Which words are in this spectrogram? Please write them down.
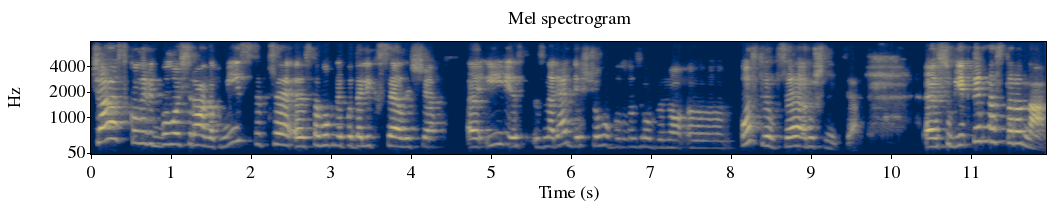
час, коли відбулось ранок, місце це е, ставок неподалік селища, і знаряддя, з чого було зроблено постріл, це рушниця. Суб'єктивна сторона.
